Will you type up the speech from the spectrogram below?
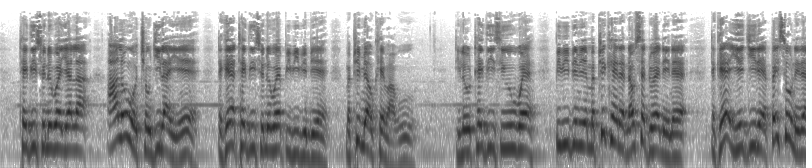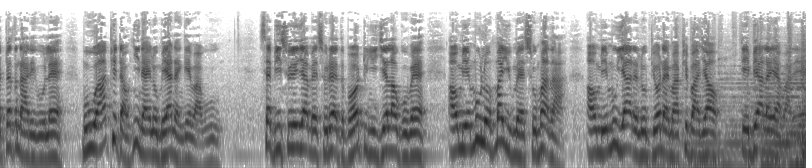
။ထိပ်သီးဆွေးနွေးပွဲ ရလာဒ် အားလုံးကို ခြုံကြည့်လိုက်ရင် တကယ့် ထိပ်သီးဆွေးနွေးပွဲ ပီပီပြင်ပြင် မဖြစ်မြောက်ခဲ့ပါဘူး။ဒီလို ထိပ်သီးအစည်းဝေးပွဲ ပီပီပြင်ပြင် မဖြစ်ခဲ့တဲ့ နောက်ဆက်တွဲ အနေနဲ့ တကယ့် အရေးကြီးတဲ့ ပိတ်ဆို့နေတဲ့ ပြသနာတွေကိုလည်း မူအားဖြင့်တောင် ညှိနှိုင်းလို့ မရနိုင်ခဲ့ပါဘူး။ဆက်ပြီး ဆွေးနွေးကြမယ် ဆိုတဲ့ သဘောတူညီချက်လောက်ကိုပဲ အောင်မြင်မှုလို့ မှတ်ယူမယ် ဆိုမှသာ အောင်မြင်မှုရတယ်လို့ ပြောနိုင်မှာ ဖြစ်ပါကြောင်း တင်ပြလိုက်ရပါတယ်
